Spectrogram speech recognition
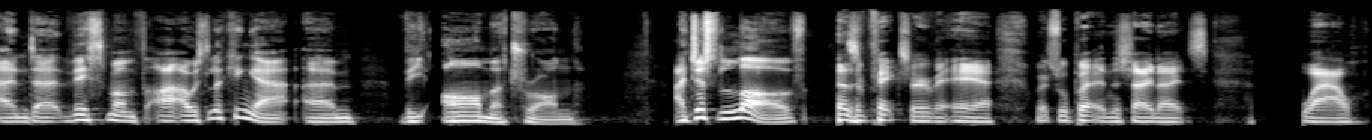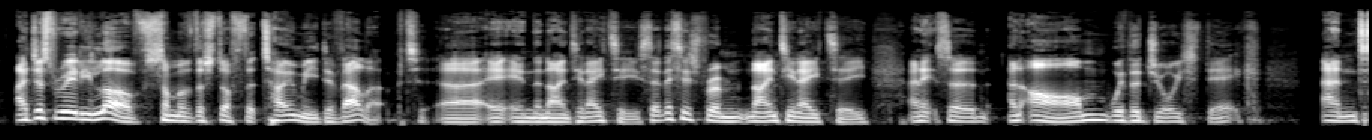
and uh, this month I, I, was looking at um, the Armatron. I just love. There's a picture of it here, which we'll put in the show notes. Wow. I just really love some of the stuff that Tomy developed uh, in the 1980s. So this is from 1980, and it's an, an arm with a joystick, and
